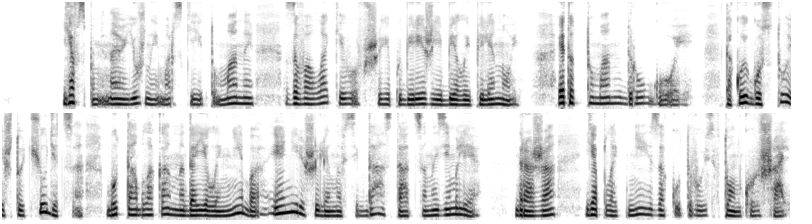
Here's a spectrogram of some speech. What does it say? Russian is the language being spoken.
Я вспоминаю южные морские туманы, заволакивавшие побережье белой пеленой. Этот туман другой, такой густой, что чудится, будто облакам надоело небо, и они решили навсегда остаться на земле. Дрожа, я плотнее закутываюсь в тонкую шаль.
